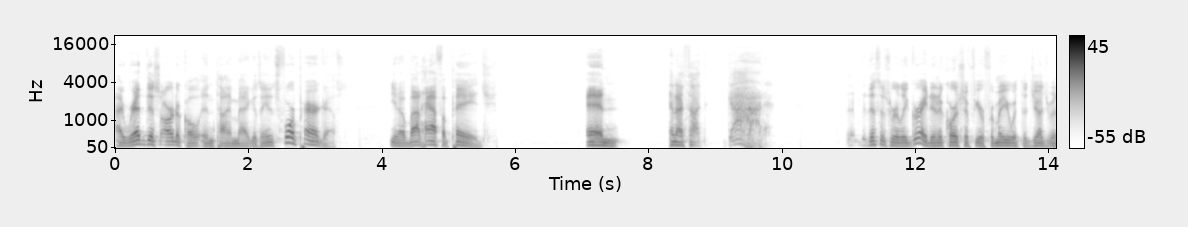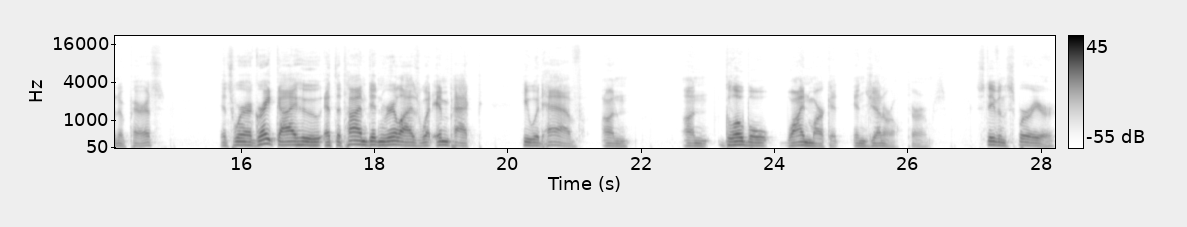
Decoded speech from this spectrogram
I read this article in Time magazine. It's four paragraphs, you know, about half a page and and I thought, God, this is really great. And of course, if you're familiar with the Judgment of Paris, it's where a great guy who at the time didn't realize what impact he would have on on global wine market in general terms. Steven Spurrier,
